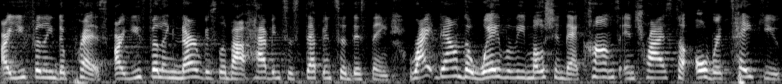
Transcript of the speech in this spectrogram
Are you feeling depressed? Are you feeling nervous about having to step into this thing? Write down the wave of emotion that comes and tries to overtake you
